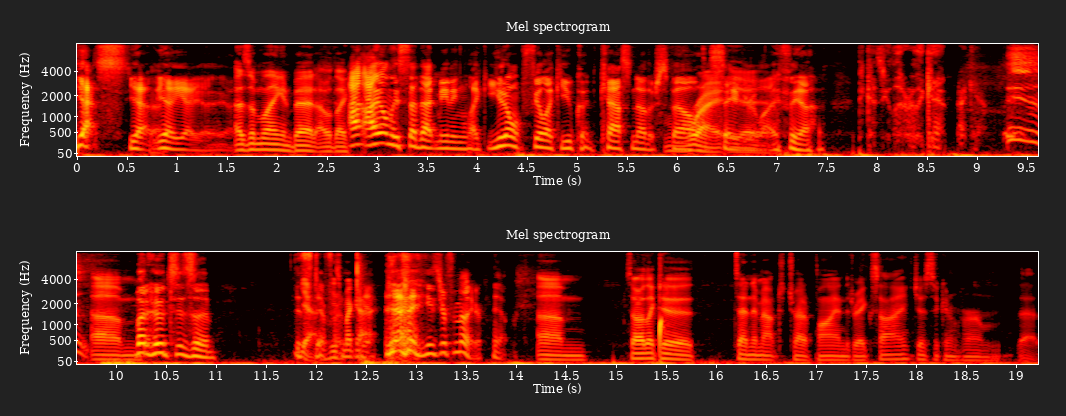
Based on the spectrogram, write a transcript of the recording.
Yes, yeah, Okay. yeah, yeah, yeah, yeah. As I'm laying in bed, I would like. I, I only said that meaning like you don't feel like you could cast another spell Right, to save yeah, your yeah. life, yeah, because you literally can't. I can't. um, But Hoots is a. It's Yeah, he's my guy. Yeah. he's your familiar. Yeah. um, so I'd like to send him out to try to find the Drake's Eye, just to confirm that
